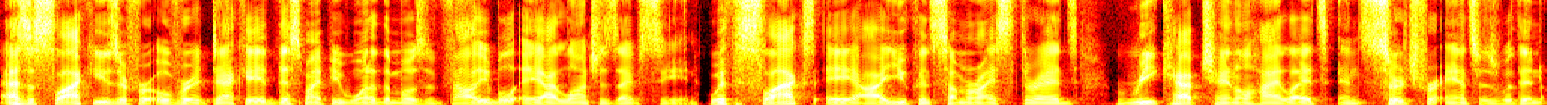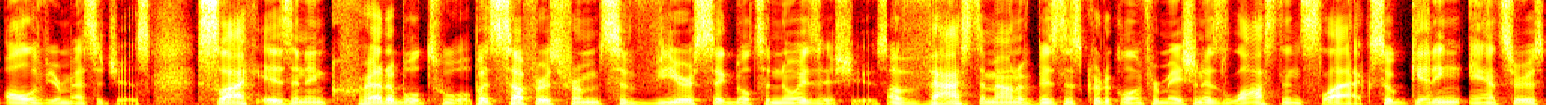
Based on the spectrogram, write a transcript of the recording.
As a Slack user for over a decade, this might be one of the most valuable AI launches I've seen. With Slack's AI, you can summarize threads, recap channel highlights, and search for answers within all of your messages. Slack is an incredible tool, but suffers from severe signal to noise issues. A vast amount of business critical information is lost in Slack, so getting answers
